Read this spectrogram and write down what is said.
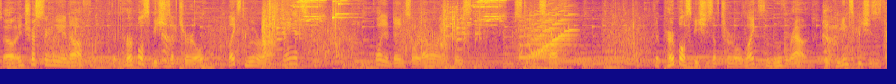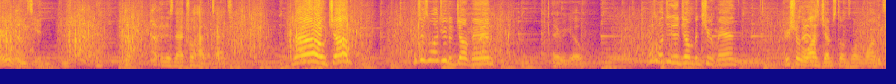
So interestingly enough, the purple species of turtle likes to move around. Dang it! Pull your dang sword. I don't want to waste stupid stuff. The purple species of turtle likes to move around. The green species is very lazy and, in his natural habitat. No, jump! I just want you to jump, man. There we go. I just want you to jump and shoot, man. Pretty sure the lost gemstone's one one of these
